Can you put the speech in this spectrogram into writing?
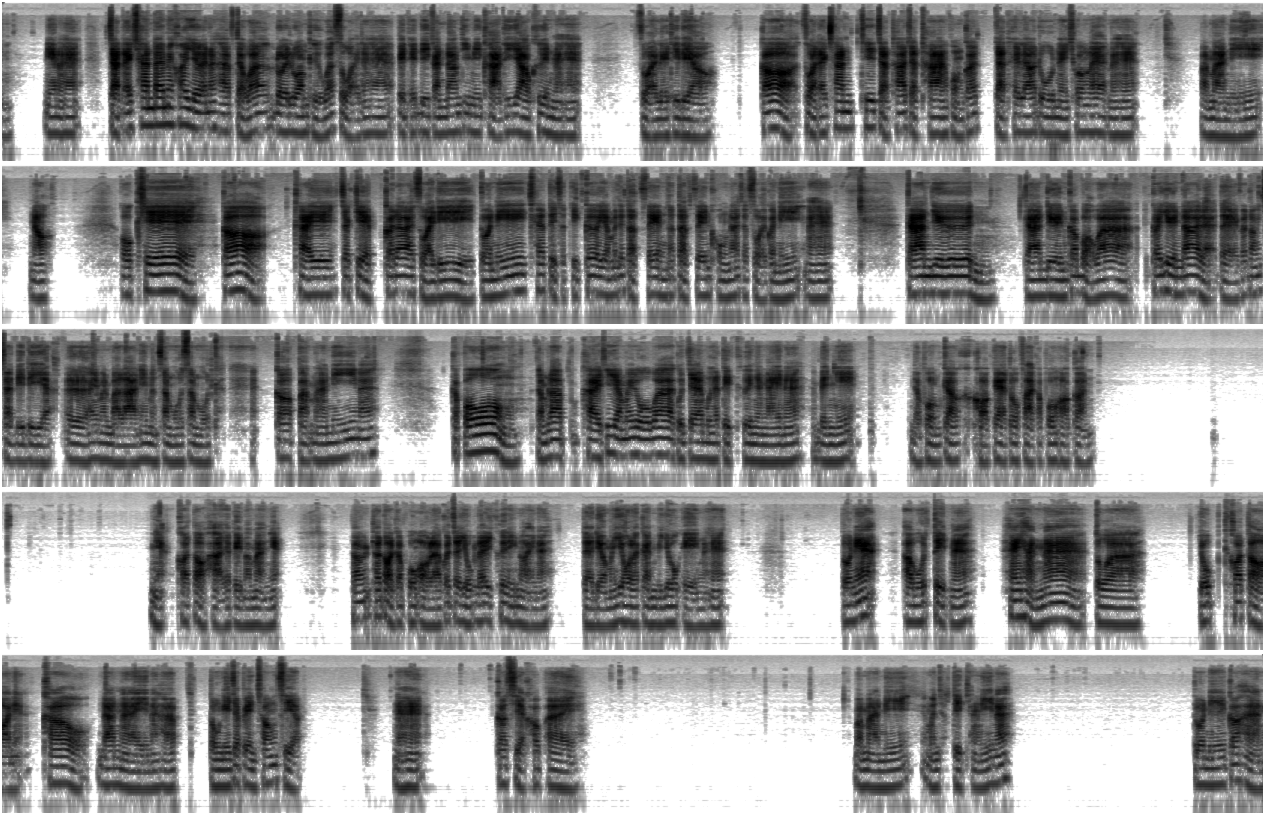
เนี่ยนะฮะ จัดแอคชั่นได้ไม่ค่อยเยอะนะครับ แต่ว่าโดยรวมถือว่าสวยนะฮะ เป็น SD กันดั้มที่มีขาที่ยาวขึ้นนะฮะ สวยเลยทีเดียว ก็ส่วนแอคชั่นที่จัดท่าจัดทางผมก็จัดให้แล้วดูในช่วงแรกนะฮะ ประมาณนี้เนาะโอเค ก็ใครจะเก็บก็ได้สวยดี ตัวนี้แค่ติดสติกเกอร์ยังไม่ได้ตัดเส้น ถ้าตัดเส้นคงน่าจะสวยกว่านี้นะฮะ การยืน การยืนก็บอกว่าก็ยืนได้แหละ แต่ก็ต้องจัดดีๆเออให้มันบาลานซ์ให้มันสมูทสมูทกัน ก็ประมาณนี้นะ กระโปรงสำหรับใครที่ยังไม่รู้ว่ากุญแจมือติดคืนยังไงนะมันเป็นงี้ เดี๋ยวผมจะขอแกะตัวฝากระโปรงออกก่อน เนี่ยข้อต่อขาจะเป็นประมาณเนี้ยถ้าถ้าถอดกระโปรงออกแล้วก็จะยกได้ขึ้นอีกหน่อยนะ แต่เดี๋ยวไม่โยกแล้วกันไปโยกเองนะฮะ ตัวเนี้ยอาวุธติดนะ ให้หันหน้าตัว ยุบข้อต่อเนี่ยเข้าด้านในนะครับ ตรงนี้จะเป็นช่องเสียบนะฮะ ก็เสียบเข้าไป ประมาณนี้มันจะติดอย่างนี้นะ ตัวนี้ก็หัน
